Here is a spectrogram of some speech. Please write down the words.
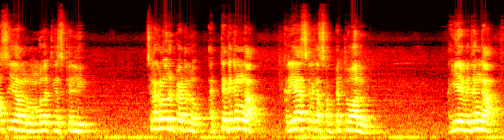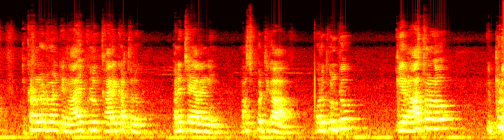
ఆశయాలను ముంగల తీసుకెళ్ళి చిలకలూరుపేటలో అత్యధికంగా క్రియాశీలక సభ్యత్వాలు అయ్యే విధంగా ఇక్కడ ఉన్నటువంటి నాయకులు కార్యకర్తలు పనిచేయాలని మనస్ఫూర్తిగా కోరుకుంటూ ఈ రాష్ట్రంలో ఇప్పుడు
